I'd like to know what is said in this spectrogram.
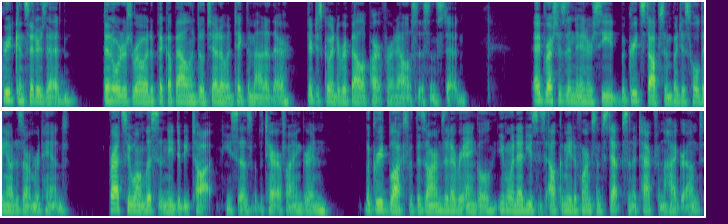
Greed considers Ed, then orders Roa to pick up Al and Dolcetto and take them out of there. They're just going to rip Al apart for analysis instead. Ed rushes in to intercede, but Greed stops him by just holding out his armored hand. Brats who won't listen need to be taught, he says with a terrifying grin. But Greed blocks with his arms at every angle, even when Ed uses alchemy to form some steps and attack from the high ground.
